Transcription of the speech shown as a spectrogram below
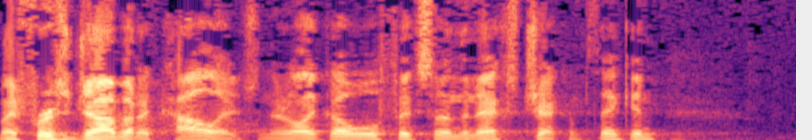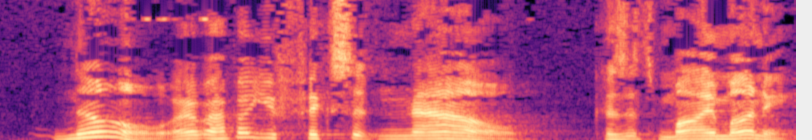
my first job out of college, and they're like, "Oh, we'll fix it on the next check." I'm thinking, no, uh, how about you fix it now? Because it's my money.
